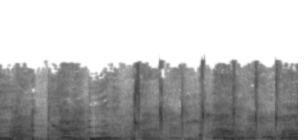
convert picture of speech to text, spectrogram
Oh, my God.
